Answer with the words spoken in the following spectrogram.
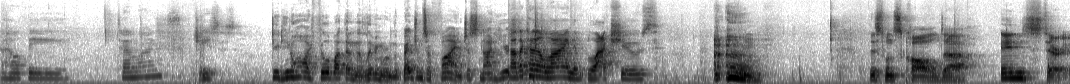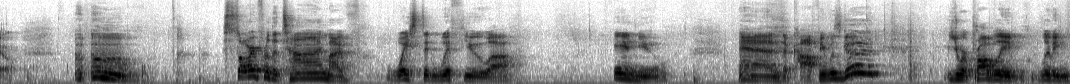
A healthy 10 lines? Jesus. Dude, you know how I feel about that in the living room. The bedrooms are fine, just not here. Not that kind of line in black shoes. This one's called uh, In Stereo. Sorry for the time I've wasted with you, uh, in you. And the coffee was good. You were probably living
